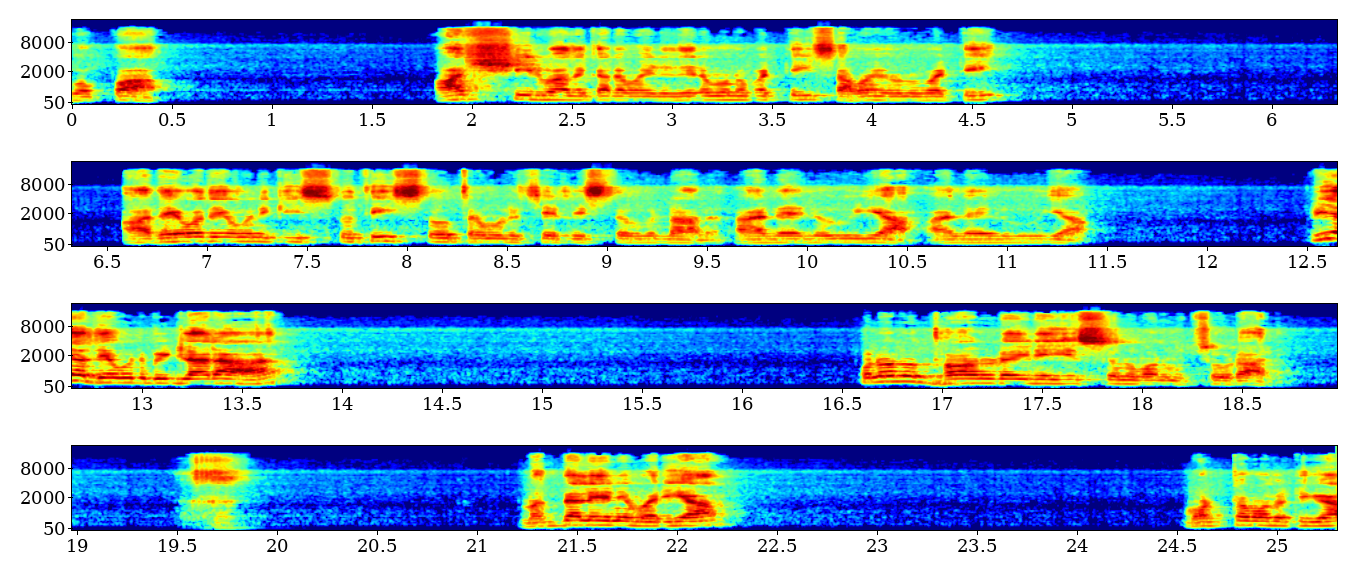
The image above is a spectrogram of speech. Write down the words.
గొప్ప ఆశీర్వాదకరమైన దినమును బట్టి సమయమును బట్టి ఆ దేవదేవునికి స్థుతి స్తోత్రములు చెల్లిస్తూ ఉన్నాను. హలెలూయ హలెలూయ ప్రియ దేవుని బిడ్లారా పునరుద్ధానుడైన యేస్సును మనం చూడాలి. మగ్ధలేని మరియా మొట్టమొదటిగా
